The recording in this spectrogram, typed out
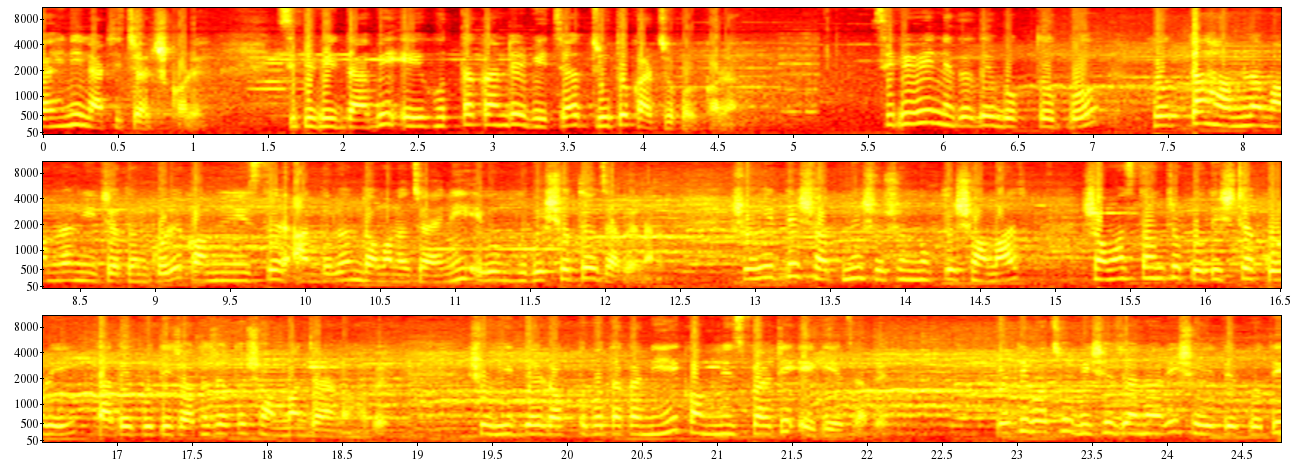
বাহিনী লাঠিচার্জ করে। সিপিবির দাবি এই হত্যাকাণ্ডের বিচার দ্রুত কার্যকর করা। সিপিবির নেতাদের বক্তব্য, হত্যা, হামলা, মামলা নির্যাতন করে কমিউনিস্টদের আন্দোলন দমানো যায়নি এবং ভবিষ্যতেও যাবে না। শহীদদের স্বপ্নে শোষণমুক্ত সমাজ, সমাজতন্ত্র প্রতিষ্ঠা করেই তাদের প্রতি যথাযথ সম্মান জানানো হবে। শহীদদের রক্ত পতাকা নিয়ে কমিউনিস্ট পার্টি এগিয়ে যাবে। প্রতি বছর বিশে জানুয়ারি শহীদদের প্রতি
